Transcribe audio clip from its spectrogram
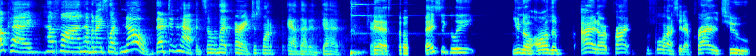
okay, have fun, have a nice life. No, that didn't happen. So let all right, just want to add that in. Go ahead. Yeah. So basically, you know, all the I had already prior before I say that prior to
